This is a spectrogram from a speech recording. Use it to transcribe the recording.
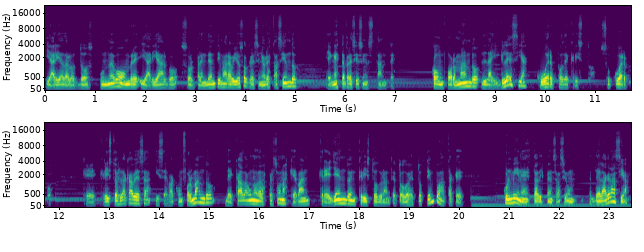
y haría de los dos un nuevo hombre y haría algo sorprendente y maravilloso que el Señor está haciendo en este preciso instante, conformando la iglesia cuerpo de Cristo, su cuerpo, que Cristo es la cabeza y se va conformando de cada una de las personas que van creyendo en Cristo durante todos estos tiempos hasta que culmine esta dispensación de la gracia.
